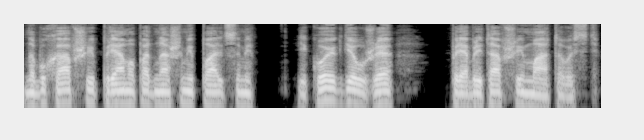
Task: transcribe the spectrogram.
набухавший прямо под нашими пальцами, и кое-где уже приобретавший матовость.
